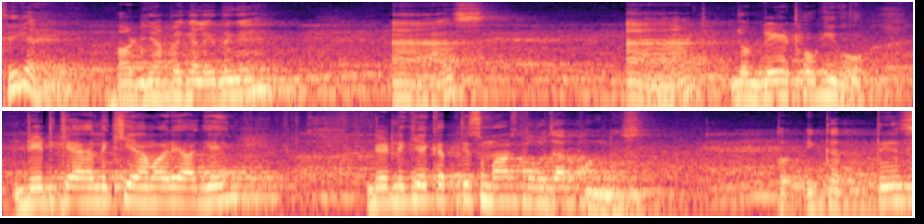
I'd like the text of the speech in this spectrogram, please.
ठीक है? और यहाँ पे क्या लिख देंगे? एस एट जो डेट होगी वो। डेट क्या है लिखिए हमारे आगे? डेट लिखिए इकतीस मार्च 2019 तो इकतीस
